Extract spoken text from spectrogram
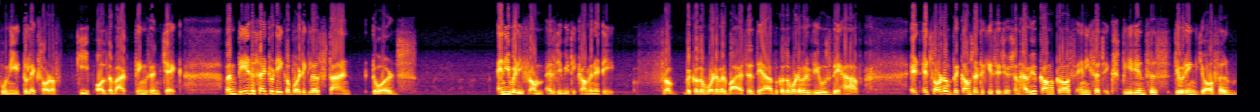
who need to like sort of keep all the bad things in check. When they decide to take a particular stand towards anybody from LGBT community, from because of whatever biases they have, because of whatever views they have, it, it sort of becomes a tricky situation. Have you come across any such experiences during your film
